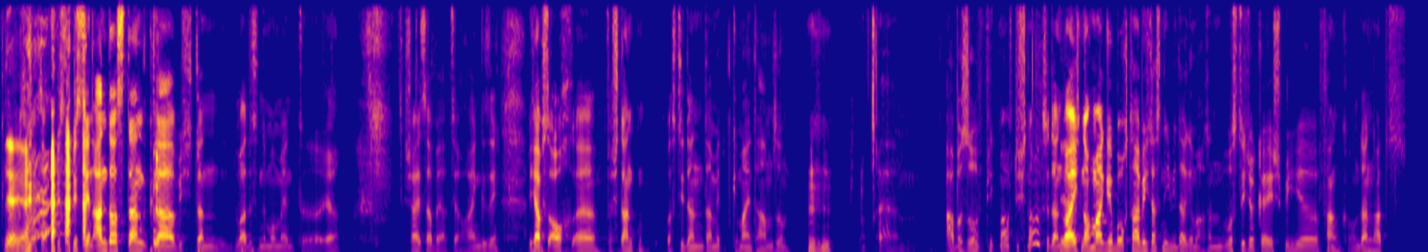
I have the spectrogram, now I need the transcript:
Klar, ja. war auch ein bis- bisschen anders dann. Klar, ich dann war das in dem Moment, äh, ja, scheiße, aber er hat es ja auch eingesehen. Ich habe es auch äh, verstanden, was die dann damit gemeint haben. So. Mhm. Ähm, aber so fliegt man auf die Schnauze. Dann Ja. war ich nochmal gebucht, habe ich das nie wieder gemacht. Dann wusste ich, okay, ich spiele hier Funk. Und dann hat es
